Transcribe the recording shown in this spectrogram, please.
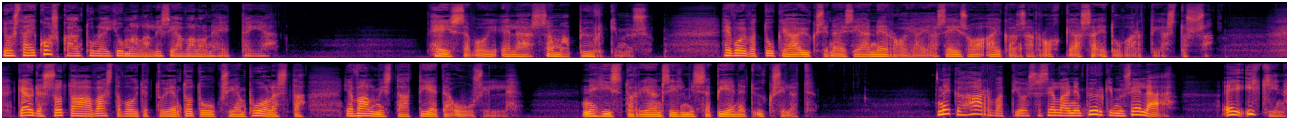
joista ei koskaan tule jumalallisia valonheittäjiä? Heissä voi elää sama pyrkimys. He voivat tukea yksinäisiä neroja ja seisoa aikansa rohkeassa etuvartiastossa. Käydä sotaa vastavoitettujen totuuksien puolesta ja valmistaa tietä uusille. Ne historian silmissä pienet yksilöt. Nekö harvat, joissa sellainen pyrkimys elää? Ei ikinä.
